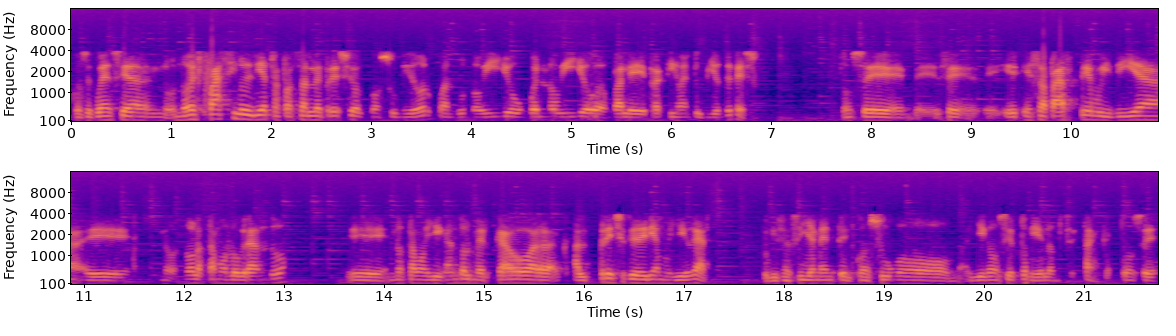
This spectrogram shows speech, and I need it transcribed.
Consecuencia, no, es fácil hoy día traspasarle precio al consumidor cuando un novillo, un buen novillo vale prácticamente un millón de pesos. Entonces, e, esa parte hoy día eh, no, no, la estamos logrando, eh, no estamos llegando al mercado al precio que deberíamos llegar, porque sencillamente el consumo llega a un cierto nivel donde se estanca. Entonces,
